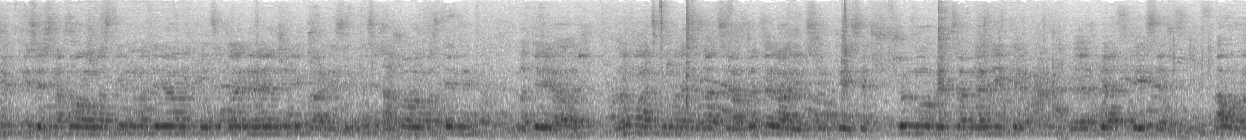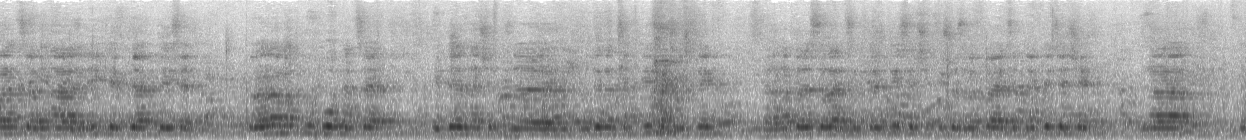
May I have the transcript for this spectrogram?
7 тисяч на паливо-мастильні матеріали, центральні районні лікарні, 7 тисяч на паливо-мастильні матеріали. Громадським організаціям, ветеранів 7 тисяч, чорнобильцям на ліки е, 5 тисяч, афганцям на ліки 5 тисяч. Програма турботи це іде значить, е, 11 тисяч, них е, на переселенців 3 тисячі, ті, що звертаються 3 тисячі на по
